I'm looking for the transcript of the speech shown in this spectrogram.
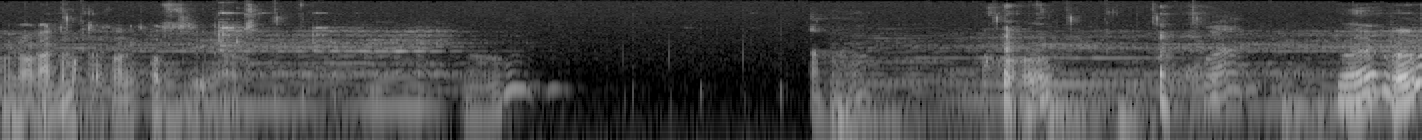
Wir auch gerade gemacht, da ist noch nichts passiert. Uh-huh. Oh,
